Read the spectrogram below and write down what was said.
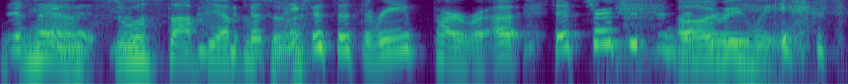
Yeah, like, so we'll stop the that's episode. like it's a three part. Uh, that stretches into Oh, three be- weeks. It'd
